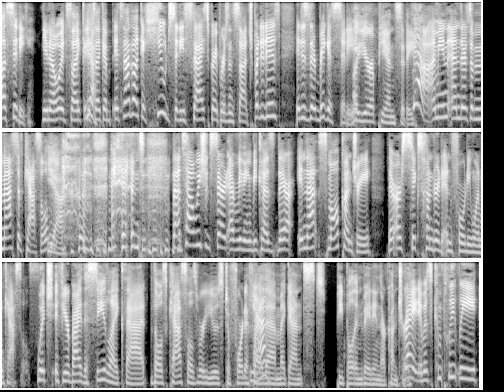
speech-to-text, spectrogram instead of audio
a city you know it's like Yeah. it's like a it's not like a huge city skyscrapers and such but it is it is their biggest city A European city. yeah, I mean, and there's a massive castle. Yeah. and that's how we should start everything because there, in that small country, there are 641 castles. Which, if you're by the sea like that, those castles were used to fortify Yeah. them against people invading their country. Right. It was completely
